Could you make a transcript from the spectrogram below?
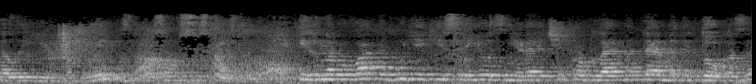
дали їм можливість разом з суспільством ігнорувати будь-які серйозні речі, проблеми, теми і докази,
